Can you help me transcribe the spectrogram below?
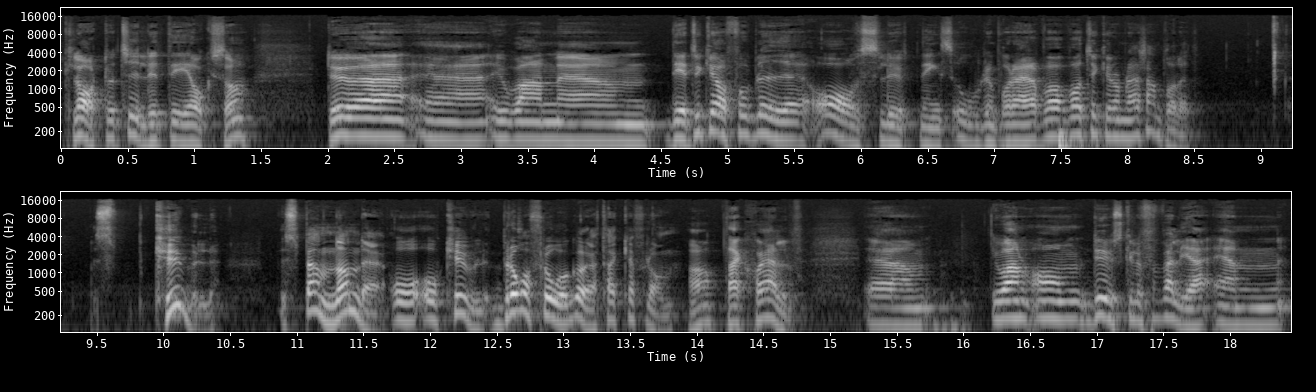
klart och tydligt det också. Du eh, Johan, eh, det tycker jag får bli avslutningsorden på det här. Vad, vad tycker du om det här samtalet? Kul! Spännande och, och kul. Bra frågor, jag tackar för dem. Ja, tack själv. Um, Johan, om du skulle få välja en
